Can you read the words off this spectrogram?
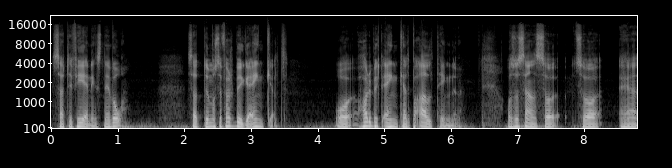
certifieringsnivå. Så att du måste först bygga enkelt. Och har du byggt enkelt på allting nu och så sen så, så eh,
